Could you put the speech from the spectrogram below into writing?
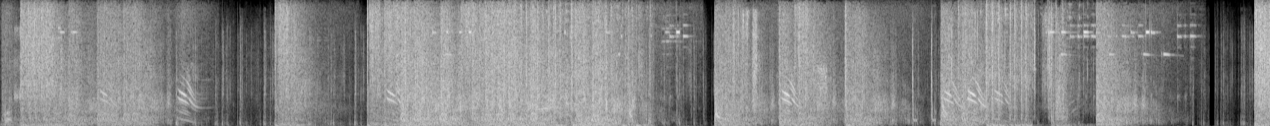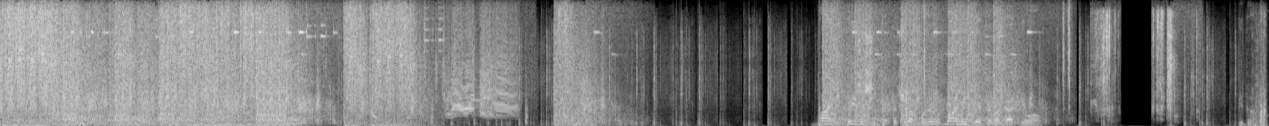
Баш. Бань, слышишь, это чё, можешь банить этого, как его? Пидор.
